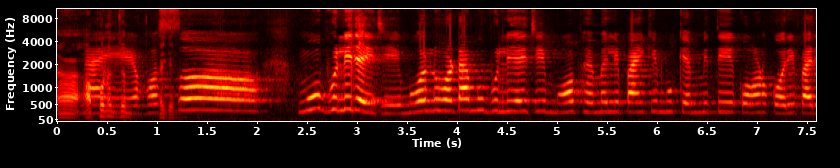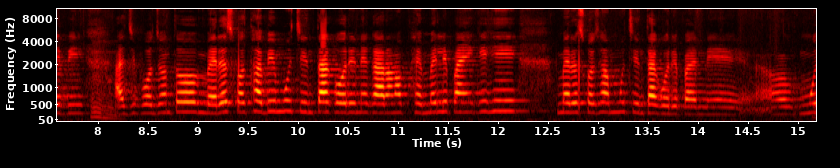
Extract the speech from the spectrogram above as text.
ଆପଣ ହସ ମୁଁ ଭୁଲି ଯାଇଛି ମୋ ଲୁହଟା ମୁଁ ଭୁଲି ଯାଇଛି ମୋ ଫ୍ୟାମିଲି ପାଇଁ କି ମୁଁ କେମିତି କ'ଣ କରିପାରିବି ଆଜି ପର୍ଯ୍ୟନ୍ତ ମ୍ୟାରେଜ୍ କଥା ବି ମୁଁ ଚିନ୍ତା କରିନି କାରଣ ଫ୍ୟାମିଲି ପାଇଁ କି ହିଁ ମ୍ୟାରେଜ୍ କଥା ମୁଁ ଚିନ୍ତା କରିପାରିନି ମୁଁ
